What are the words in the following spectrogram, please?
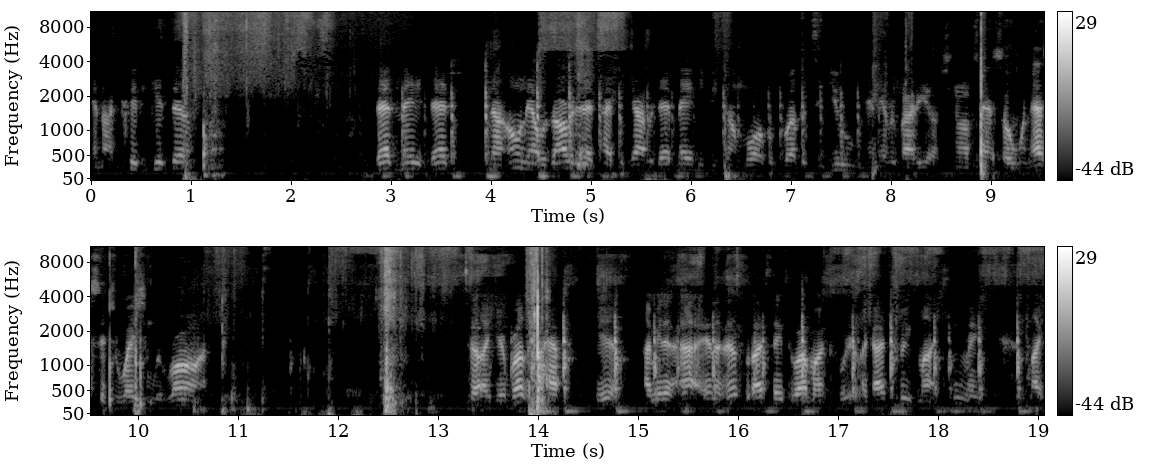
and I couldn't get there, that made that not only I was already that type of guy, but that made me become more of a brother to you and everybody else. You know what I'm saying? So when that situation with Ron, felt like your brother. I have Yeah, I mean, I, and that's what I think throughout my career. Like I treat my teammates like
